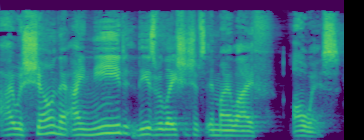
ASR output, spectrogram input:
I was shown that I need these relationships in my life always.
